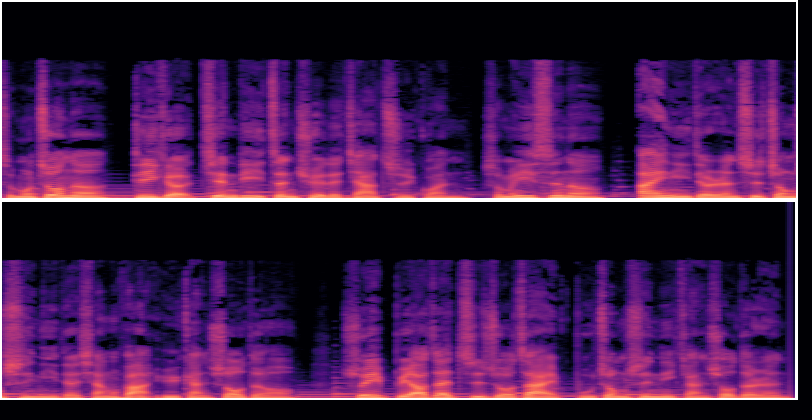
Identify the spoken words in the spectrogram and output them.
怎么做呢？第一个，建立正确的价值观。什么意思呢？爱你的人是重视你的想法与感受的哦，所以不要再执着在不重视你感受的人。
